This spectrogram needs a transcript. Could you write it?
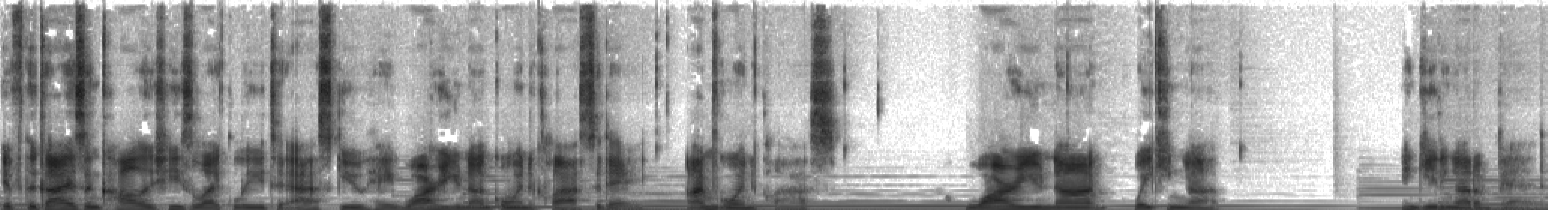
if the guy is in college, he's likely to ask you, Hey, why are you not going to class today? I'm going to class. Why are you not waking up and getting out of bed?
